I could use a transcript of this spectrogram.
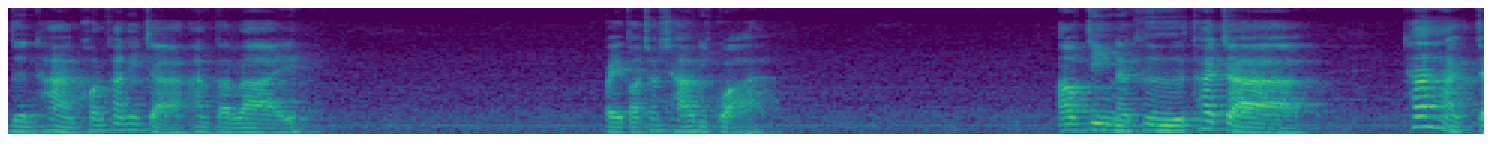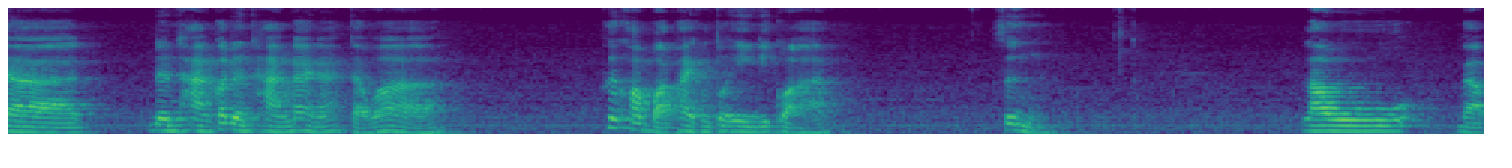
เดินทางค่อนข้างที่จะอันตราย ไปตอนเช้าๆดีกว่า เอาจริงนะคือถ้าจะถ้าหากจะเดินทางก็เดินทางได้นะ แต่ว่าเพื่อความปลอดภัยของตัวเองดีกว่า ซึ่ง เราแบบ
